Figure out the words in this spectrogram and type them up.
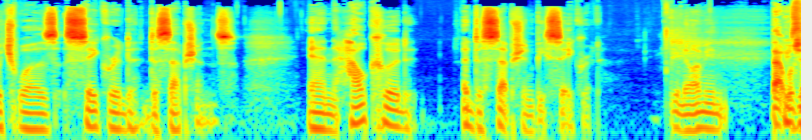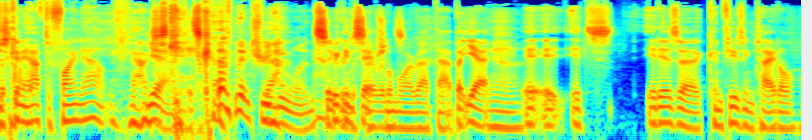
which was sacred deceptions, and how could a deception be sacred? You know, I mean, that You're was just gonna have to find out. No, I'm Yeah, it's kind of an intriguing one, we sacred can say a little more about that, but yeah, Yeah. It, it, it's it is a confusing title,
